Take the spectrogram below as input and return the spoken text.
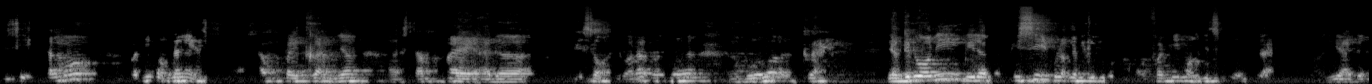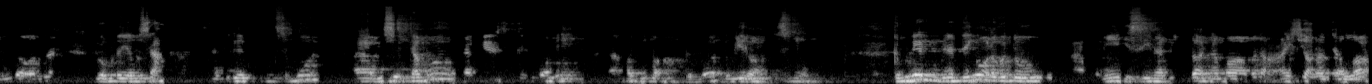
bisik pertama, Fatimah menangis. Sampai kerasnya, sampai ada esok tu orang buat cry. Yang kedua ni bila fisik pula kedua Fatimah dia sebut. Dia ada benda kan, dua benda yang besar. Satu dia sebut uh, fisik pertama dan kedua ni uh, Fatimah kedua gembira senyum. Kemudian bila tengok lagu tu uh, ni isi Nabi juga nama apa tak Aisyah radhiyallahu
